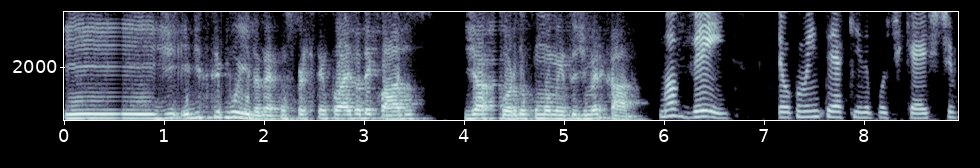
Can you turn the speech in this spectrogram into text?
e, de, e distribuída, né, com os percentuais adequados de acordo com o momento de mercado. Uma vez eu comentei aqui no podcast,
